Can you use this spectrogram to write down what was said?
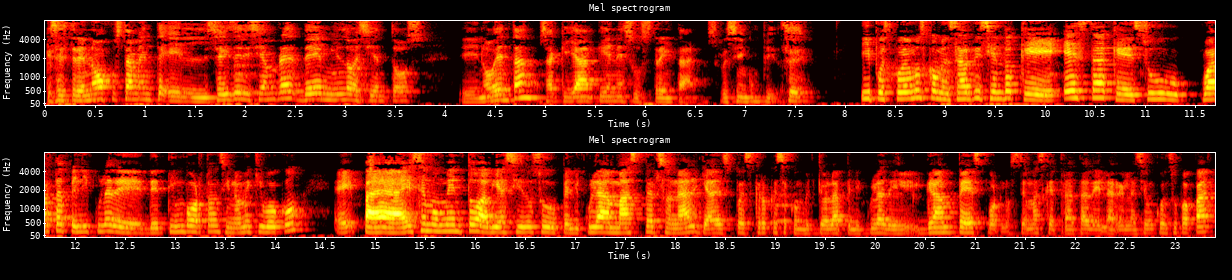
que se estrenó justamente el 6 de diciembre de 1990, o sea que ya tiene sus 30 años recién cumplidos. Sí. Y pues podemos comenzar diciendo que esta, que es su cuarta película de, de Tim Burton, si no me equivoco, eh, para ese momento había sido su película más personal, ya después creo que se convirtió en la película del gran pez por los temas que trata de la relación con su papá,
